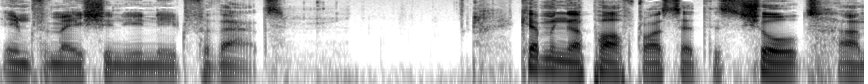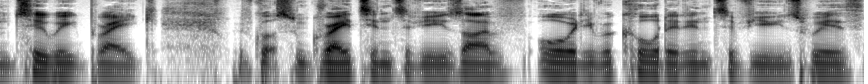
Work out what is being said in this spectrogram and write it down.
information you need for that. Coming up after I said this short um, two week break, we've got some great interviews. I've already recorded interviews with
